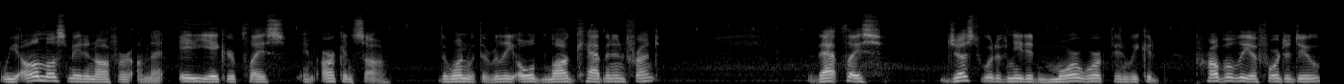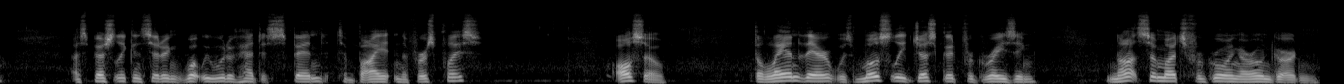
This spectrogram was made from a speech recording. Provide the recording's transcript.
We almost made an offer on that 80 acre place in Arkansas, the one with the really old log cabin in front. That place just would have needed more work than we could probably afford to do, especially considering what we would have had to spend to buy it in the first place. Also, the land there was mostly just good for grazing, not so much for growing our own garden.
